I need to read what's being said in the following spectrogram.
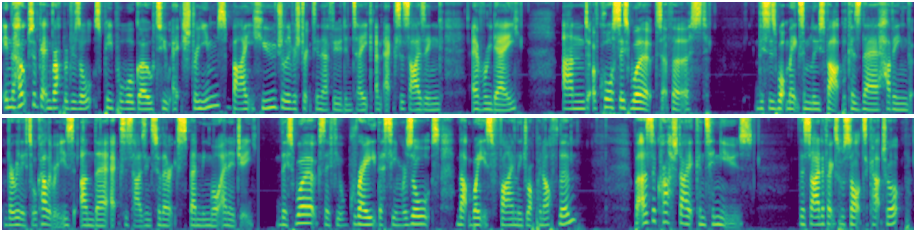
In the hopes of getting rapid results, people will go to extremes by hugely restricting their food intake and exercising every day. And of course, this works at first. This is what makes them lose fat because they're having very little calories and they're exercising, so they're expending more energy. This works, they feel great, they're seeing results, that weight is finally dropping off them. But as the crash diet continues, the side effects will start to catch up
